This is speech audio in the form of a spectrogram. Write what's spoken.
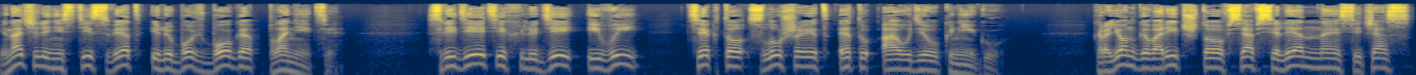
и начали нести свет и любовь Бога планете. Среди этих людей и вы, те, кто слушает эту аудиокнигу. Крайон говорит, что вся Вселенная сейчас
